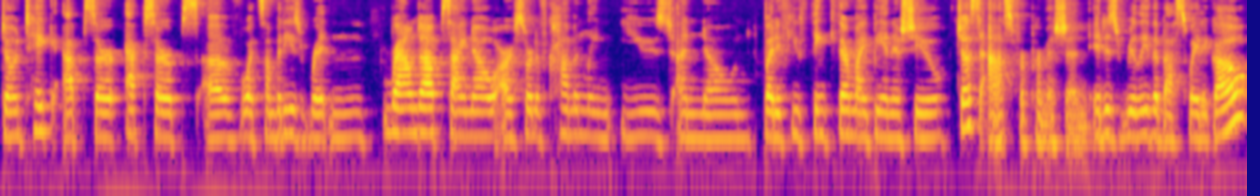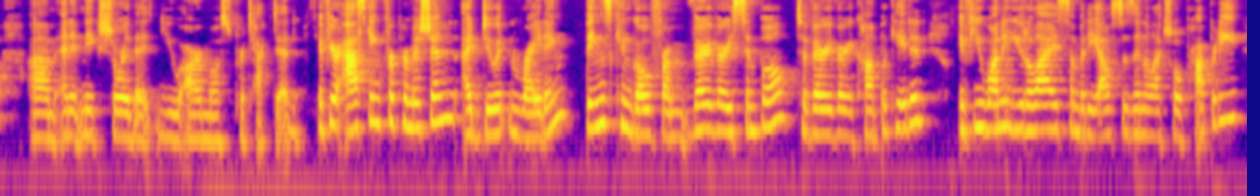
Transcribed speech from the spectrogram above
don't take excerpts of what somebody's written. Roundups, I know, are sort of commonly used unknown, but if you think there might be an issue, just ask for permission. It is really the best way to go, um, and it makes sure that you are most protected. If you're asking for permission, I'd do it in writing. Things can go from very, very simple to very, very complicated. If you want to utilize somebody else's intellectual property,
